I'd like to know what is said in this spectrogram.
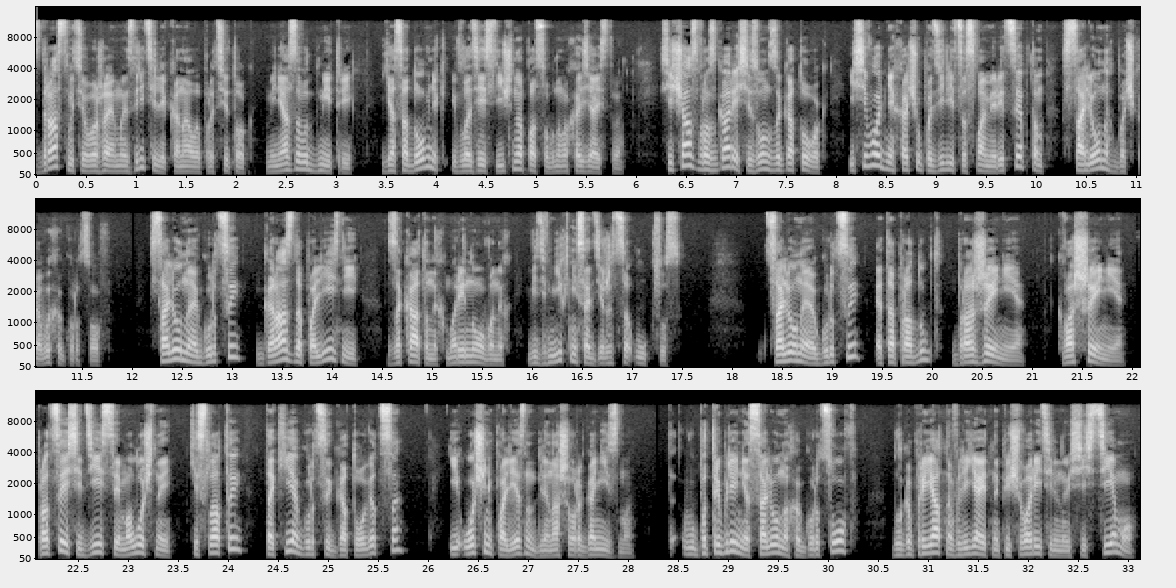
Здравствуйте, уважаемые зрители канала Про Цветок. Меня зовут Дмитрий. Я садовник и владелец личного подсобного хозяйства. Сейчас в разгаре сезон заготовок, и сегодня хочу поделиться с вами рецептом соленых бочковых огурцов. Соленые огурцы гораздо полезнее закатанных, маринованных, ведь в них не содержится уксус. Соленые огурцы – это продукт брожения, квашения. В процессе действия молочной кислоты такие огурцы готовятся и очень полезны для нашего организма. Употребление соленых огурцов благоприятно влияет на пищеварительную систему,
